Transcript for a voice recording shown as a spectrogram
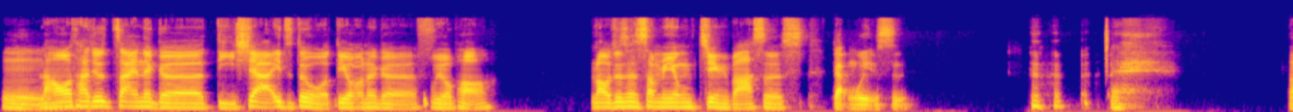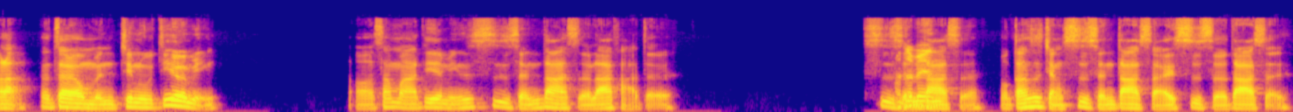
嗯，然后他就在那个底下一直对我丢那个浮游炮，然后就在上面用箭把他射死。干我也是。哎，好了，那再来我们进入第二名。哦，桑马第二名是四神大蛇拉卡德。四神大蛇，我刚是讲四神大蛇还是四蛇大神？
